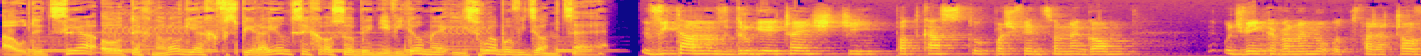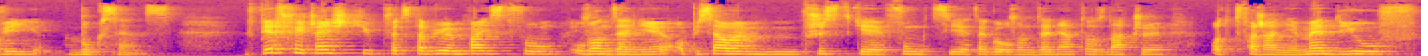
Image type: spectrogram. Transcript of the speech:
Audycja o technologiach wspierających osoby niewidome i słabowidzące. Witam w drugiej części podcastu poświęconego udźwiękowionemu odtwarzaczowi BookSense. W pierwszej części przedstawiłem Państwu urządzenie, opisałem wszystkie funkcje tego urządzenia, to znaczy odtwarzanie mediów,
